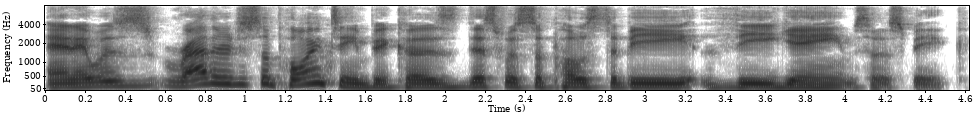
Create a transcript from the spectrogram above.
And it was rather disappointing because this was supposed to be the game, so to speak.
